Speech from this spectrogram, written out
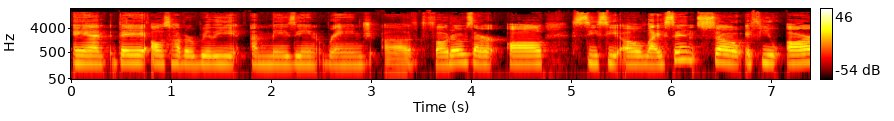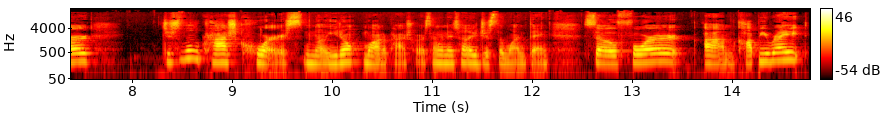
And they also have a really amazing range of photos that are all CC0 licensed. So if you are just a little crash course, no, you don't want a crash course. I'm going to tell you just the one thing. So for um, copyright,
